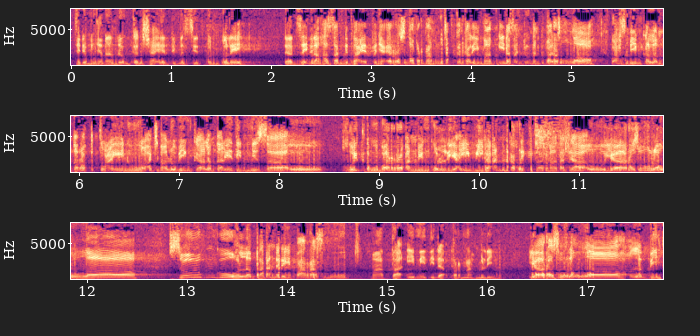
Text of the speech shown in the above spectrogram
Jadi menyenandungkan syair di masjid pun boleh. Dan Sayyidina Hasan bin Taib penyair Rasulullah pernah mengucapkan kalimat ini sanjungan kepada Rasulullah. Wahsabim kalam taraktu ainu wa ajmalu minka lam talitin nisa'u. Khulik mubarra'an min kulli aibi ka annaka khulikta ma tasha'u ya Rasulullah. Sungguh lebaran dari parasmu mata ini tidak pernah melihat. Ya Rasulullah lebih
